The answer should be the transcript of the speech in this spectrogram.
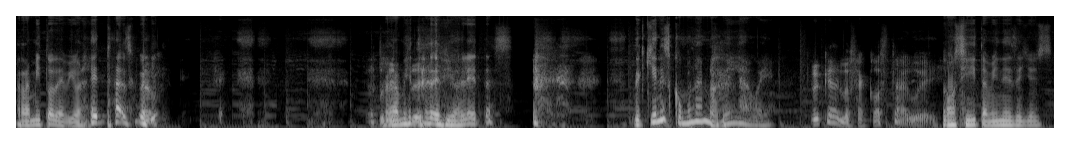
Ramito de violetas, güey. Ramito de violetas. ¿De quién es como una novela, güey? creo que de los Acosta, güey. No, sí, también es de ellos.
